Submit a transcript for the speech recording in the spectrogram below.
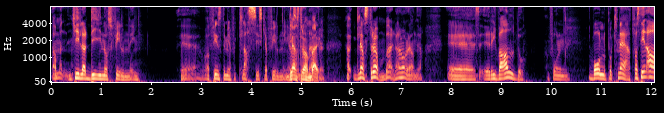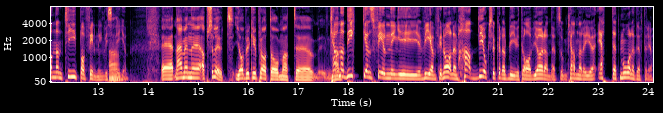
ja men Gilardinos filmning. Eh, vad finns det mer för klassiska filmningar? Glenn Strömberg. Ja, Glenn Strömberg, där har du en ja. Eh, Rivaldo, han får en boll på knät, fast det är en annan typ av filmning visserligen. Eh, nej men eh, absolut, jag brukar ju prata om att... Eh, Kanadickens filmning i VM-finalen hade ju också kunnat blivit avgörande eftersom Kanada gör 1-1 målet efter det.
